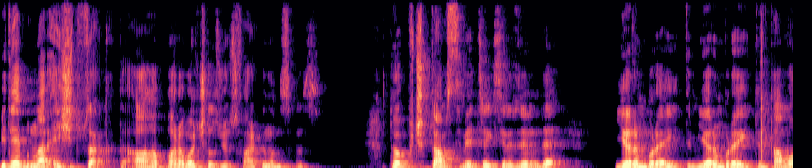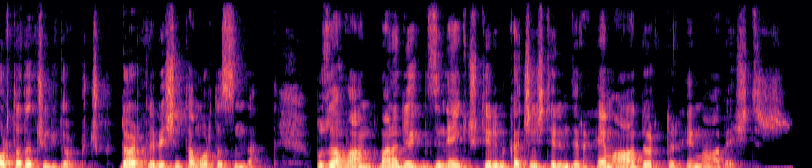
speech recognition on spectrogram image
Bir de bunlar eşit uzaklıkta. Aha parabol çalışıyoruz farkında mısınız? 4.5 tam simetri eksen üzerinde. Yarım buraya gittim. Yarım buraya gittim. Tam ortada çünkü 4.5. 4 ile 5'in tam ortasında. Bu zaman bana diyor ki dizinin en küçük terimi kaçıncı terimdir? Hem A4'tür hem A5'tir.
